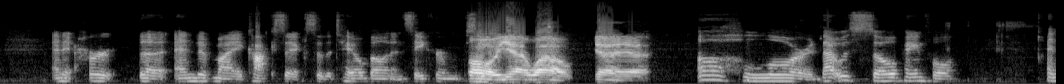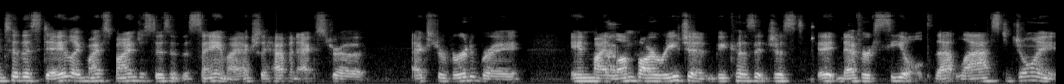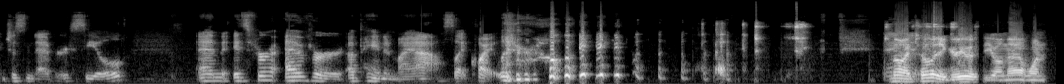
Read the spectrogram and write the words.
And it hurt the end of my coccyx, so the tailbone and sacrum. Oh yeah, wow, yeah, yeah. Oh Lord, that was so painful. And to this day, like my spine just isn't the same. I actually have an extra extra vertebrae in my lumbar region because it just it never sealed. That last joint just never sealed. And it's forever a pain in my ass, like quite literally. No, I totally agree with you on that one.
